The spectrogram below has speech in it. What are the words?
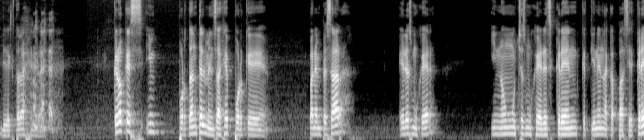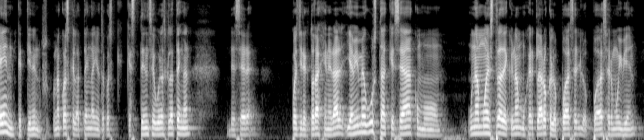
Directora general. Creo que es importante el mensaje porque, para empezar, eres mujer y no muchas mujeres creen que tienen la capacidad, creen que tienen, una cosa es que la tengan y otra cosa es que estén seguras que la tengan, de ser pues directora general. Y a mí me gusta que sea como una muestra de que una mujer, claro que lo puede hacer y lo puede hacer muy bien.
